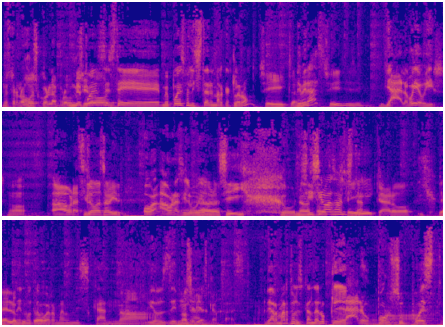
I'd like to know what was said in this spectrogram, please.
nuestro enojo es con la producción. ¿Me puedes, este, ¿Me puedes felicitar en marca claro? Sí, claro. ¿De veras? Sí, sí, sí. Ya, lo voy a oír. No, ahora sí lo vas a oír. Ahora, ahora sí lo voy a oír. Ahora sí, hijo. No, ¿Sí, sí vas a felicitar? Sí, claro. Donde no te voy a armar un escándalo. No, Dios de no mi serías alma. capaz. ¿De armarte un escándalo? Claro, por supuesto.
